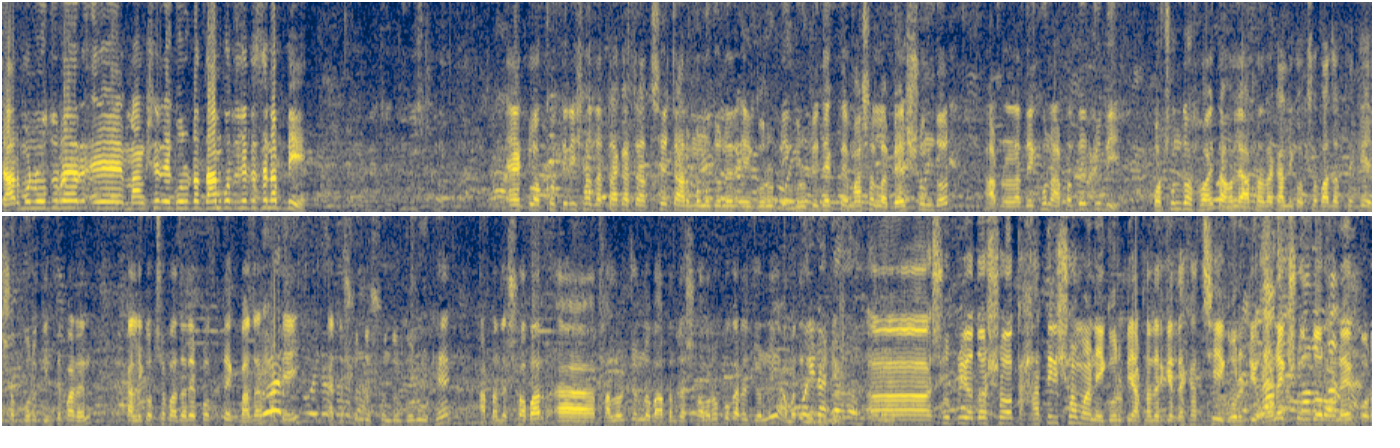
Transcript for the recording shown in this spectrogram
চার মন ওজনের মাংসের এই গরুটার দাম কত যেতেছেন আপনি? এক লক্ষ তিরিশ হাজার টাকা চাচ্ছে চার মন ওজনের এই গরুটি। গরুটি দেখতে মাসাল্লাহ বেশ সুন্দর। আপনারা দেখুন আপনাদের যদি পছন্দ হয় তাহলে আপনারা কালীকচ্ছ বাজার থেকে এসব গরু কিনতে পারেন। কালীকচ্ছ বাজারে প্রত্যেক বাজার হাটেই এত সুন্দর সুন্দর গরু উঠে আপনাদের সবার ভালোর জন্য বা আপনাদের সবার উপকারের জন্যই আমাদের সুপ্রিয় দর্শক হাতির সমান এই গরুটি আপনাদেরকে দেখাচ্ছি। গরুটি অনেক সুন্দর অনেক বড়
